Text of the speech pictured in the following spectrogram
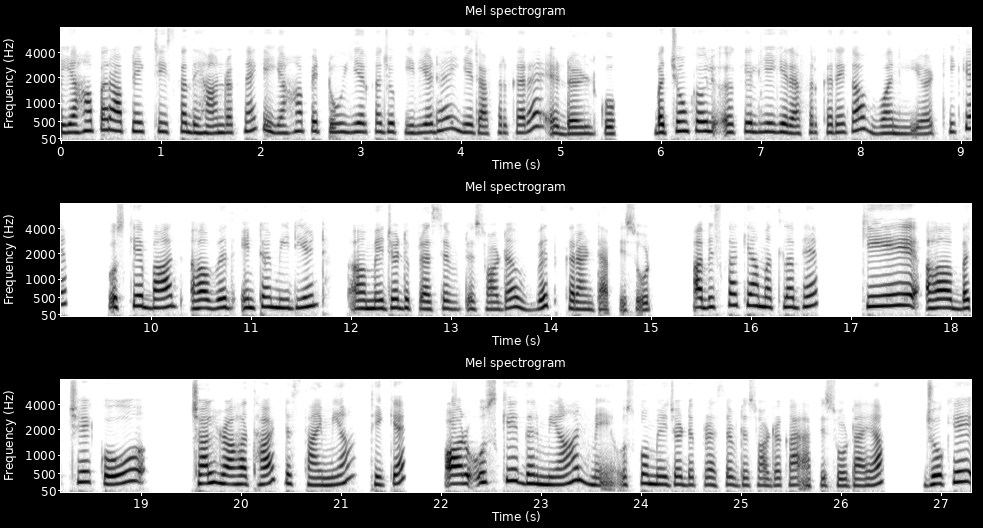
यहाँ पर आपने एक चीज़ का ध्यान रखना है कि यहाँ पे टू ईयर का जो पीरियड है ये रेफ़र कर है एडल्ट को। बच्चों को के लिए ये रेफ़र करेगा वन ईयर ठीक है? उसके बाद with intermediate major depressive disorder with current episode अब इसका क्या मतलब है कि बच्चे को चल रहा था डिस्थाइमिया ठीक है? और उसके दरमियान में उसको मेजर डिप्रेसिव डिसऑर्डर का एपिसोड आया, जो कि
